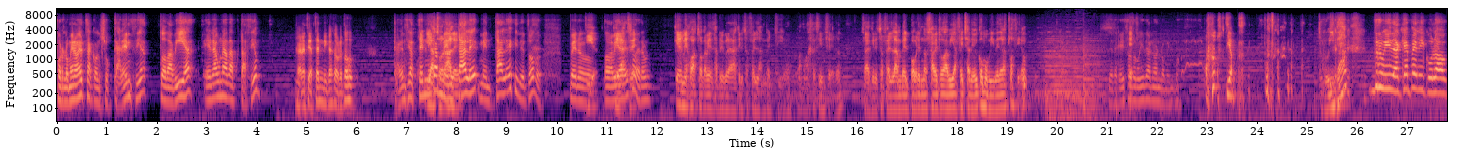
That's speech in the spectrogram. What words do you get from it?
Por lo menos esta, con sus carencias, todavía era una adaptación. Carencias técnicas, sobre todo. Carencias técnicas, mentales, mentales y de todo. Pero Tío, todavía eso era un... Que el mejor actor que había en esa película era Christopher Lambert, tío. Vamos a ser sinceros. O sea, Christopher Lambert, el pobre, no sabe todavía a fecha de hoy cómo vive de la actuación. Desde que hizo Eh. Druida no es lo mismo. Hostia, ¿Druida? Druida, qué película.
